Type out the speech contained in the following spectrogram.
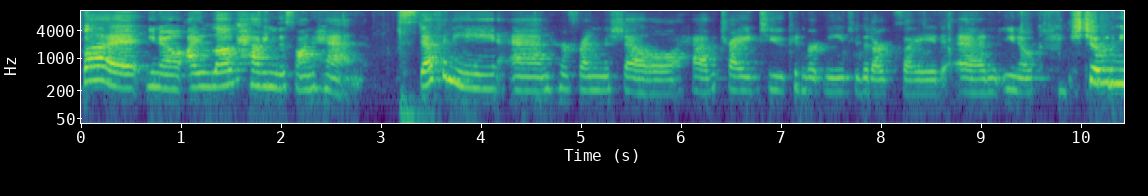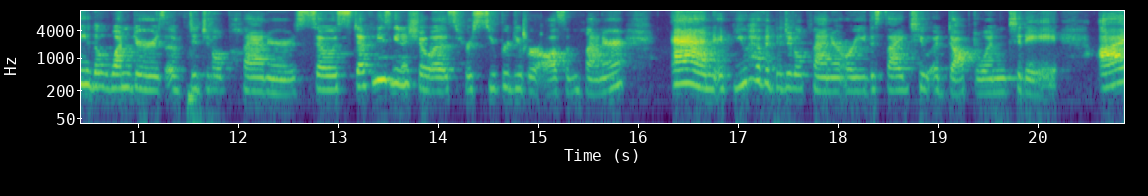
But you know, I love having this on hand. Stephanie and her friend Michelle have tried to convert me to the dark side and, you know, showed me the wonders of digital planners. So, Stephanie's going to show us her super duper awesome planner. And if you have a digital planner or you decide to adopt one today, I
